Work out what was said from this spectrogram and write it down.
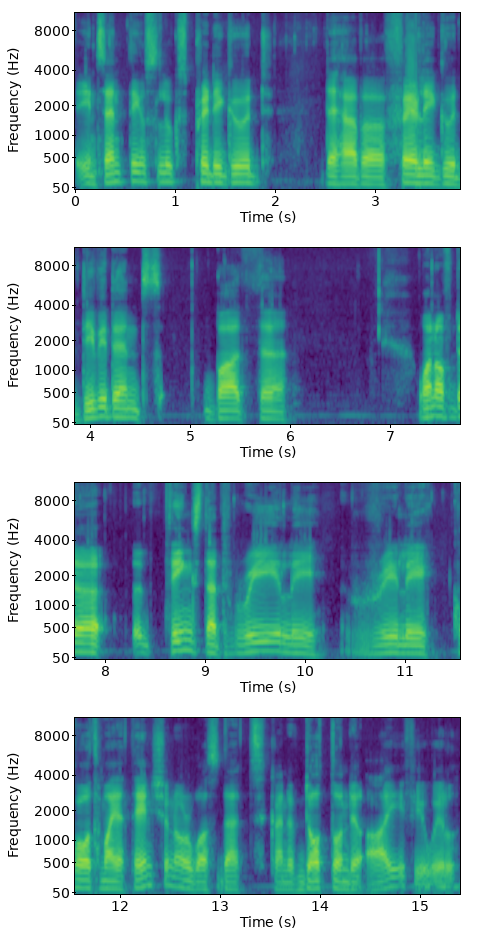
incentives looks pretty good. They have a fairly good dividend, but uh, one of the uh, things that really, really caught my attention, or was that kind of dot on the I, if you will,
